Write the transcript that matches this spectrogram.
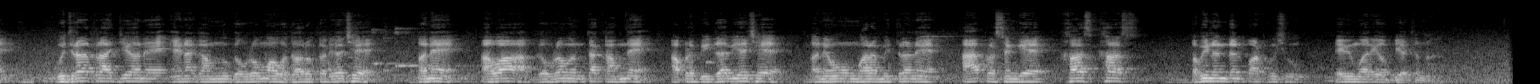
ગુજરાત રાજ્ય અને એના ગામનું ગૌરવમાં વધારો કર્યો છે. અને આવા ગૌરવવંતા કામને આપણે બિરદાવીએ છીએ અને હું મારા મિત્રને આ પ્રસંગે ખાસ ખાસ અભિનંદન પાઠવું છું એવી મારી અભ્યર્થના.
